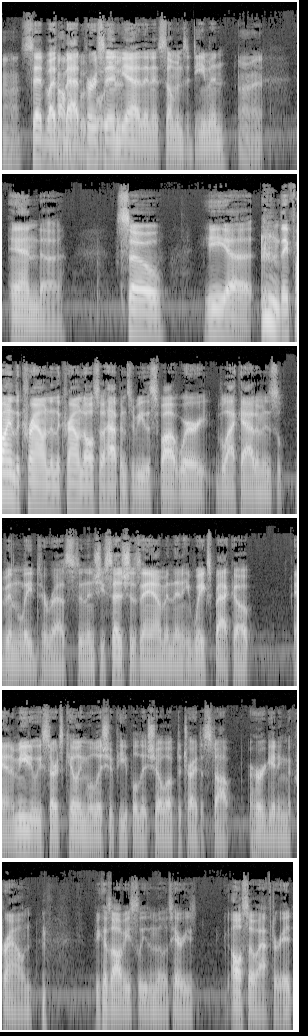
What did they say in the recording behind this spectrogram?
Uh-huh. said by the bad person, bullshit. yeah, then it summons a demon. All right. And uh so he uh they find the crown and the crown also happens to be the spot where Black Adam has been laid to rest and then she says Shazam and then he wakes back up and immediately starts killing militia people that show up to try to stop her getting the crown because obviously the military's also after it.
